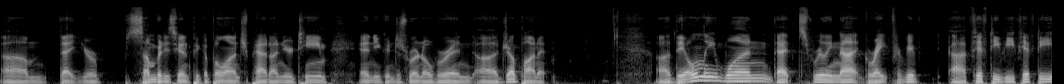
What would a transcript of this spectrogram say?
um, that you're somebody's going to pick up a launch pad on your team and you can just run over and uh, jump on it uh, the only one that's really not great for 50 uh, v 50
